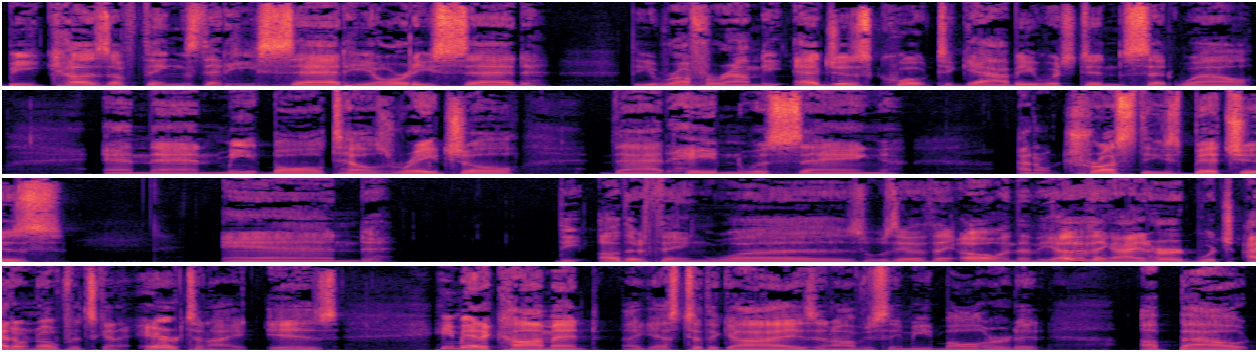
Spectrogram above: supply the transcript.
because of things that he said. He already said the rough around the edges quote to Gabby, which didn't sit well. And then Meatball tells Rachel that Hayden was saying, I don't trust these bitches. And the other thing was, what was the other thing? Oh, and then the other thing I had heard, which I don't know if it's going to air tonight, is he made a comment, I guess, to the guys, and obviously Meatball heard it about,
